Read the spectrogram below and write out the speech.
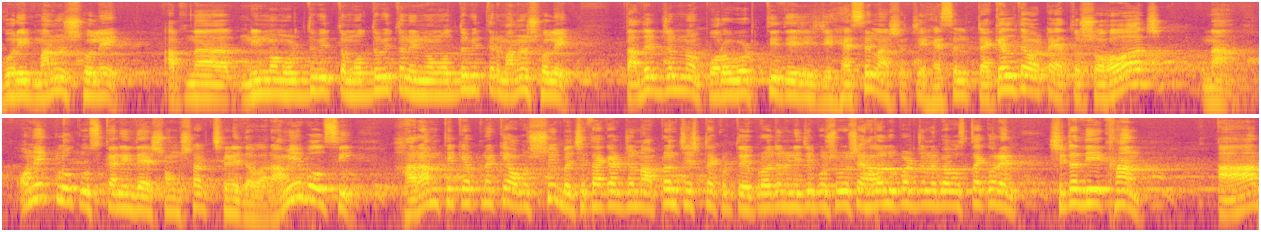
গরিব মানুষ হলে, আপনার নিম্ন মধ্যবিত্ত মধ্যবিত্ত, নিম্ন মধ্যবিত্তের মানুষ হলে তাদের জন্য পরবর্তীতে যে হ্যাসেল আসে হ্যাসেল ট্যাকেল দেওয়াটা এত সহজ না। অনেক লোক উস্কানি দেয়, সংসার ছেড়ে দেওয়ার। আমি বলছি, হারাম থেকে আপনাকে অবশ্যই বেঁচে থাকার জন্য আপনার চেষ্টা করতে হবে। প্রয়োজনে নিজে বসে বসে হালাল উপার্জনের ব্যবস্থা করেন, সেটা দিয়ে খান। আর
